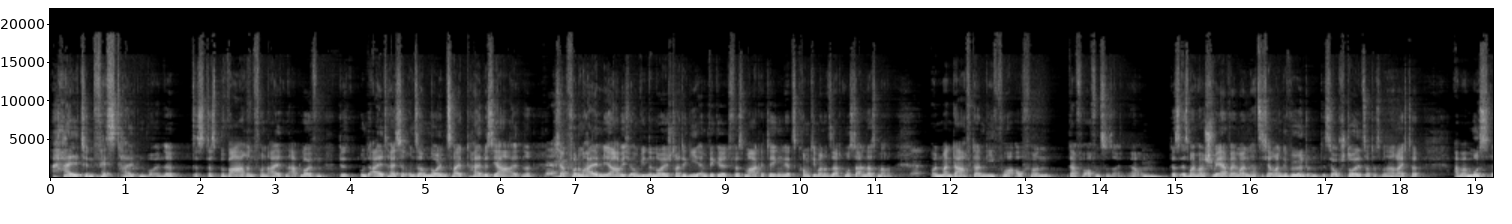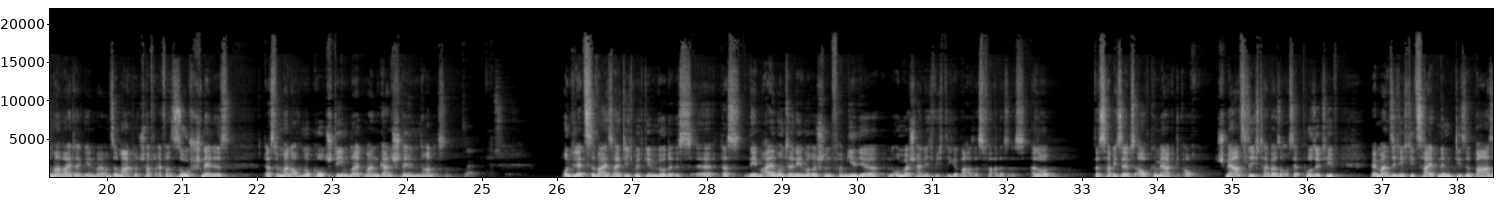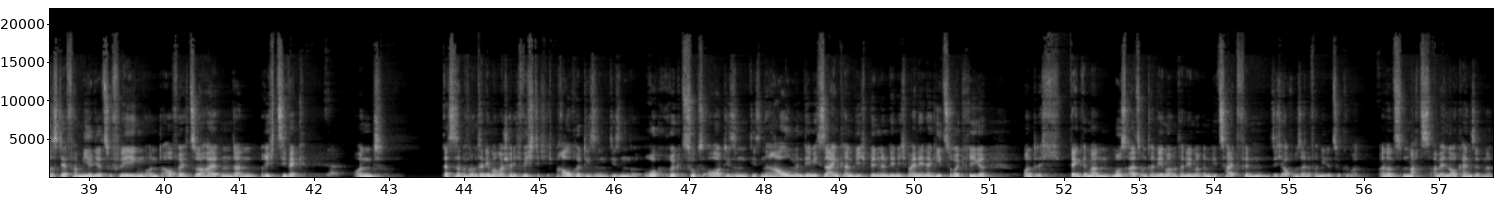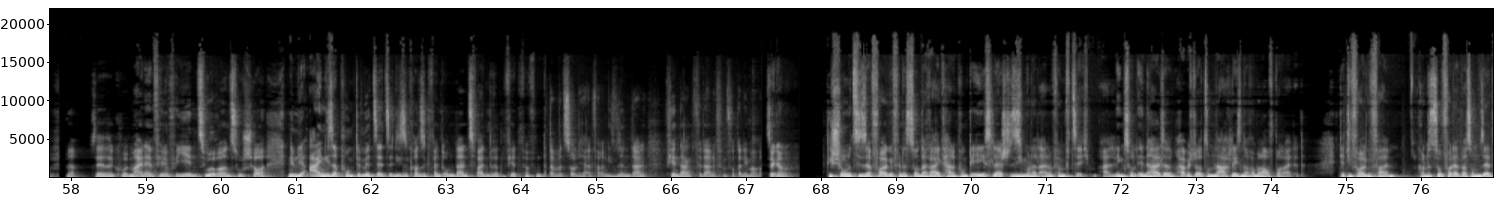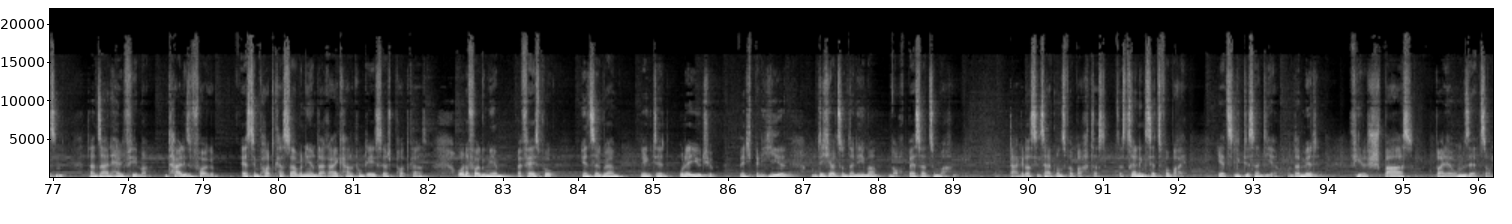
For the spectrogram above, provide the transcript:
halten, festhalten wollen, ne? Das, das Bewahren von alten Abläufen. Und alt heißt in unserem neuen Zeit halbes Jahr alt. Ne? Ja. Ich habe vor einem halben Jahr habe ich irgendwie eine neue Strategie entwickelt fürs Marketing. Jetzt kommt jemand und sagt, musst du anders machen. Ja. Und man darf da nie vor aufhören, dafür offen zu sein. Ja? Und mhm. das ist manchmal schwer, weil man hat sich ja daran gewöhnt und ist ja auch stolz auf das, was man erreicht hat. Aber muss immer weitergehen, weil unsere Marktwirtschaft einfach so schnell ist, dass wenn man auch nur kurz stehen bleibt, man ganz schnell hinten dran ist. Ne? Und die letzte Weisheit, die ich mitgeben würde, ist, äh, dass neben allem Unternehmerischen Familie eine unwahrscheinlich wichtige Basis für alles ist. Also das habe ich selbst auch gemerkt, auch schmerzlich, teilweise auch sehr positiv. Wenn man sich nicht die Zeit nimmt, diese Basis der Familie zu pflegen und aufrechtzuerhalten, dann bricht sie weg. Ja. Und das ist aber für Unternehmer wahrscheinlich wichtig. Ich brauche diesen, diesen Rückzugsort, diesen, diesen Raum, in dem ich sein kann, wie ich bin, in dem ich meine Energie zurückkriege und ich denke, man muss als Unternehmer und Unternehmerin die Zeit finden, sich auch um seine Familie zu kümmern. Ansonsten macht es am Ende auch keinen Sinn. Ne? Ja, sehr, sehr cool. Meine Empfehlung für jeden Zuhörer und Zuschauer, nimm dir einen dieser Punkte mit, setze diesen konsequent um, deinen zweiten, dritten, vierten, fünften, dann wird es deutlich einfacher. In diesem Sinne, Daniel, vielen Dank für deine fünf Unternehmer. Sehr gerne. Die Shownotes dieser Folge findest du unter reikane.de slash 751. Alle Links und Inhalte habe ich dort zum Nachlesen noch einmal aufbereitet. Dir hat die Folge gefallen? Konntest sofort etwas umsetzen? Dann sei ein Held für jemanden teile diese Folge. Erst den Podcast abonnieren unter reikane.de slash podcast oder folge mir bei Facebook, Instagram, LinkedIn oder YouTube. Denn ich bin hier, um dich als Unternehmer noch besser zu machen. Danke, dass du die Zeit mit uns verbracht hast. Das Training ist vorbei. Jetzt liegt es an dir. Und damit viel Spaß bei der Umsetzung.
